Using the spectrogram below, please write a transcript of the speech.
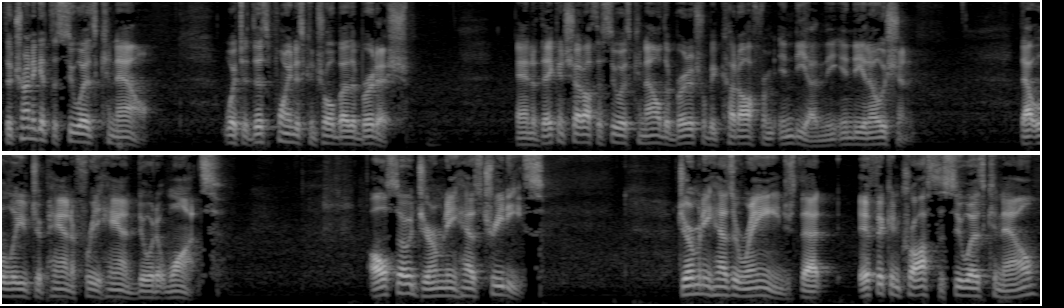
they're trying to get the Suez Canal, which at this point is controlled by the British. And if they can shut off the Suez Canal, the British will be cut off from India and the Indian Ocean. That will leave Japan a free hand to do what it wants. Also, Germany has treaties. Germany has arranged that if it can cross the Suez Canal,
